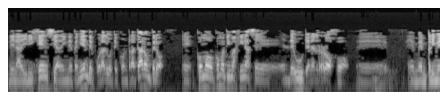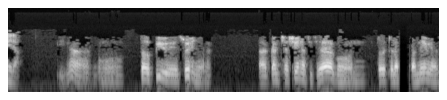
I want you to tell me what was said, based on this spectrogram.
de la dirigencia de Independiente, por algo te contrataron, pero eh, ¿cómo, ¿cómo te imaginas eh, el debut en el rojo eh, en, primera? Y nada, como todo pibe sueña, a cancha llena si se da, con todo esto de la pandemia,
